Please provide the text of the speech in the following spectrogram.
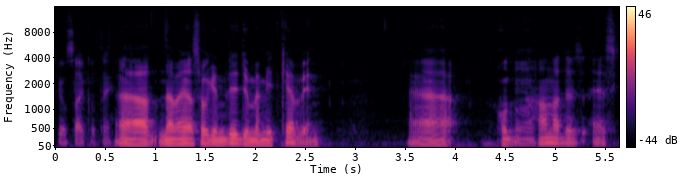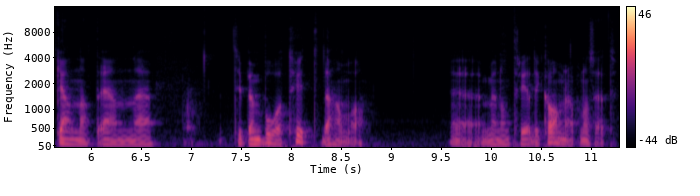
tror säkert det. Uh, nej, men jag såg en video med Mitt Kevin. Eh, och Mm. han hade eh, skannat en typ en båthytt där han var. med någon 3D-kamera på något sätt.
